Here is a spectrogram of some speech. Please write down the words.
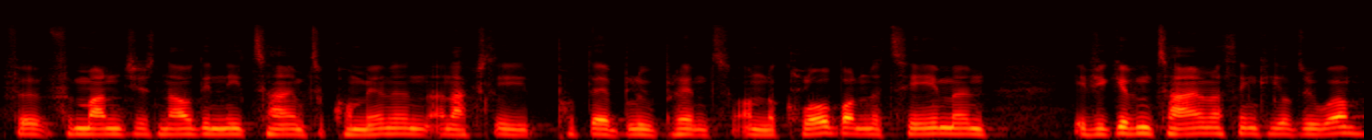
for, for managers now, they need time to come in and, and actually put their blueprint on the club, on the team. And if you give him time, I think he'll do well.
